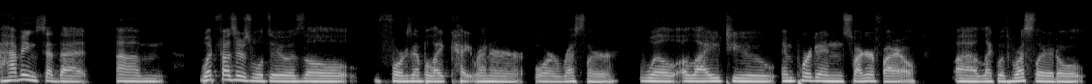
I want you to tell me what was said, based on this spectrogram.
having said that, um, what fuzzers will do is they'll, for example, like Kiterunner or RESTler, will allow you to import in Swagger file. Uh, like with RESTler, it'll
